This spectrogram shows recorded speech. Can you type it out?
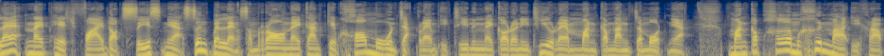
และในเพจไฟล์ .sys เนี่ยซึ่งเป็นแหล่งสำรองในการเก็บข้อมูลจากแรมอีกทีหนึ่งในกรณีที่แรมมันกำลังจะหมดเนี่ยมันก็เพิ่มขึ้นมาอีกครับ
